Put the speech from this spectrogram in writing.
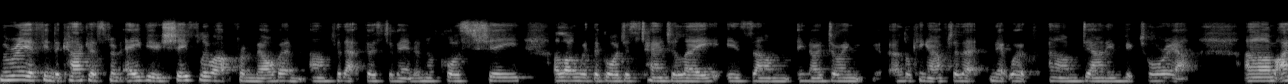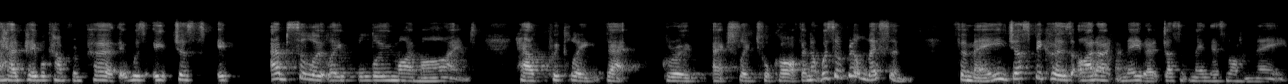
Maria Findakakis from AVU, She flew up from Melbourne um, for that first event, and of course, she, along with the gorgeous Tanja is um, you know doing uh, looking after that network um, down in Victoria. Um, I had people come from Perth. It was it just it absolutely blew my mind how quickly that group actually took off. And it was a real lesson for me. Just because I don't need it doesn't mean there's not a need.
